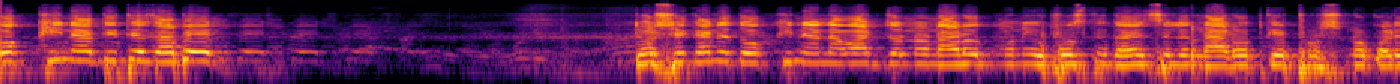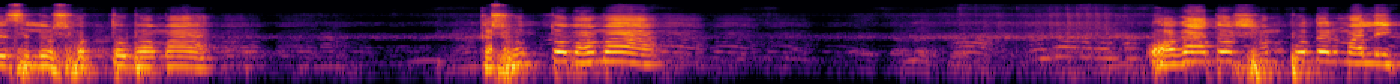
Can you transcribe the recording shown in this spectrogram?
দক্ষিণা দিতে যাবেন। তো সেখানে দক্ষিণা নেওয়ার জন্য নারদ মুনি উপস্থিত হয়েছিলেন। নারদকে প্রশ্ন করেছিল, সত্যভামা? সত্যভামা, অগাধ সম্পদের মালিক,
